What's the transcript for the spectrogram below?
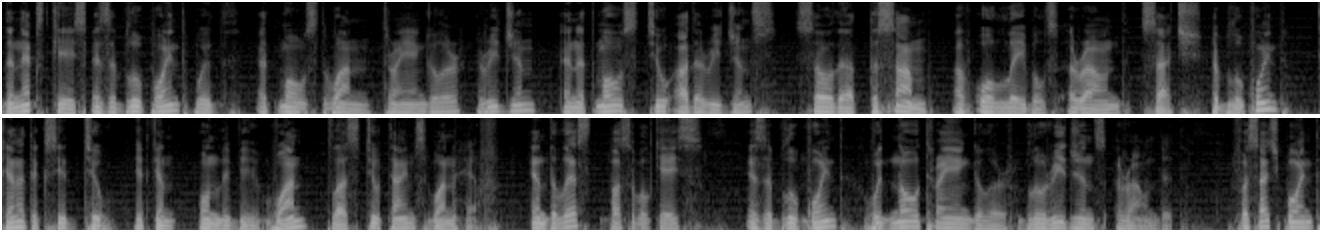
The next case is a blue point with at most one triangular region and at most two other regions so that the sum of all labels around such a blue point cannot exceed 2. It can only be 1 plus 2 times 1 half. And the last possible case is a blue point with no triangular blue regions around it. For such point,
